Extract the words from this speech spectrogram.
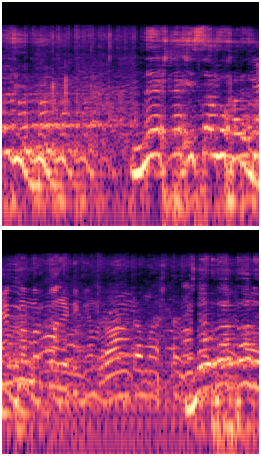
मुखर्जी। नेक्स्ट ईसा मुखर्जी एक नंबर क्वालिटी जोरदार ताली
